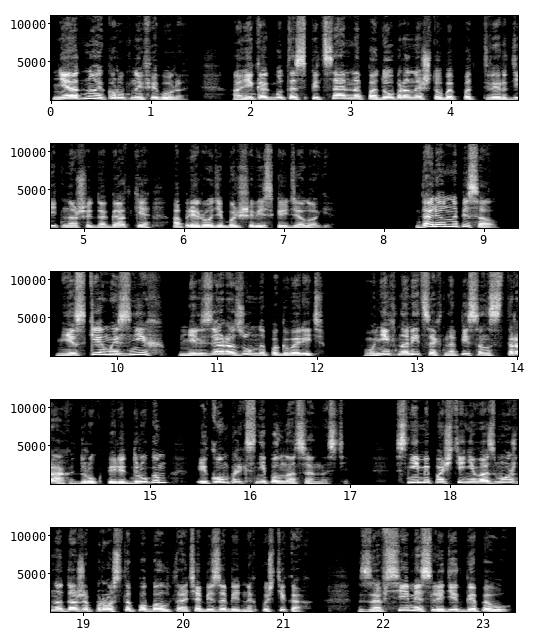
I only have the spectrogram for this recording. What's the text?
Ни одной крупной фигуры. Они как будто специально подобраны, чтобы подтвердить наши догадки о природе большевистской идеологии. Далее он написал, «Ни с кем из них нельзя разумно поговорить. У них на лицах написан страх друг перед другом и комплекс неполноценности. С ними почти невозможно даже просто поболтать о безобидных пустяках. За всеми следит ГПУ.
